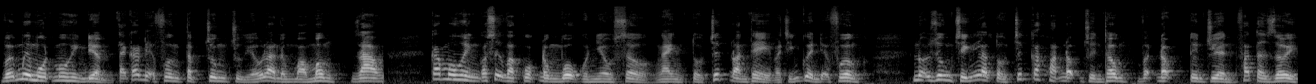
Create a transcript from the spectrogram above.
với 11 mô hình điểm tại các địa phương tập trung chủ yếu là đồng bào Mông, Giao. Các mô hình có sự vào cuộc đồng bộ của nhiều sở, ngành, tổ chức đoàn thể và chính quyền địa phương. Nội dung chính là tổ chức các hoạt động truyền thông, vận động, tuyên truyền, phát tờ rơi,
